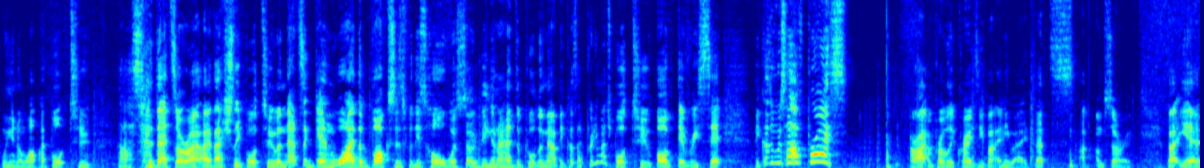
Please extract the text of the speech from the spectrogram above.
Well, you know what? I bought two. Uh, so that's alright. I've actually bought two. And that's again why the boxes for this haul were so big and I had to pull them out because I pretty much bought two of every set because it was half price. Alright, I'm probably crazy, but anyway, that's... I'm sorry. But yeah,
